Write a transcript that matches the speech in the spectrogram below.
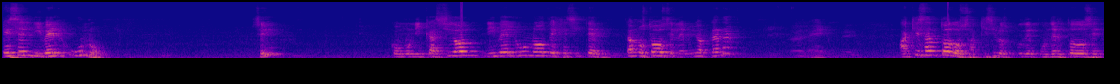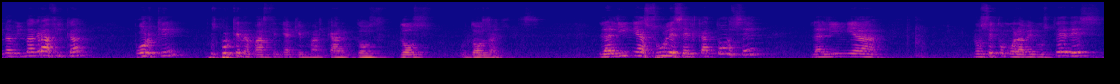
Es el nivel 1. ¿Sí? Comunicación nivel 1 de GCITEM. ¿Estamos todos en la misma plana? Aquí están todos, aquí sí los pude poner todos en una misma gráfica. ¿Por qué? Pues porque nada más tenía que marcar dos, dos, dos rayitas. La línea azul es el 14, la línea, no sé cómo la ven ustedes,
